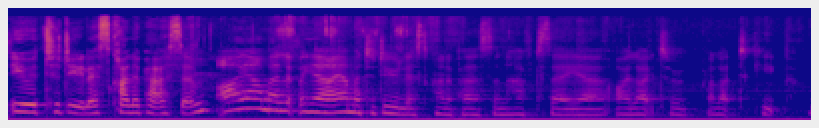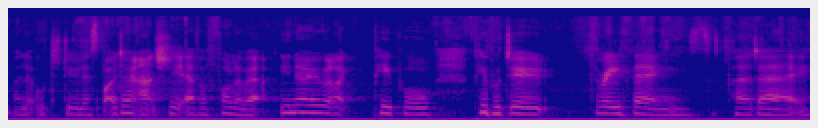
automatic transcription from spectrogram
You're a to-do list kind of person. I am a yeah, I am a to-do list kind of person. I have to say, yeah, I like to I like to keep my little to-do list, but I don't actually ever follow it. You know, like people people do three things per day.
